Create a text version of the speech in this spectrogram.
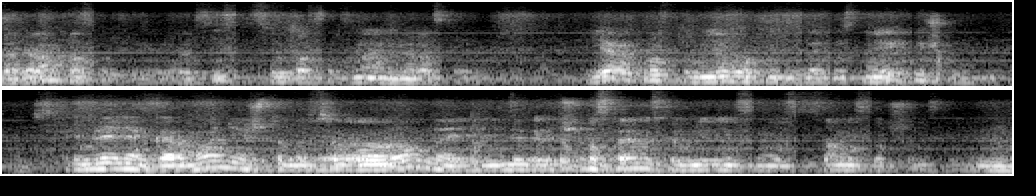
загранпаспорт, российский свой паспорт знаю номера свои. Я просто, у меня в блокноте записано, я их учу. Стремление к гармонии, чтобы все было ровно? Или это почему? постоянное стремление к самосовершенствованию.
